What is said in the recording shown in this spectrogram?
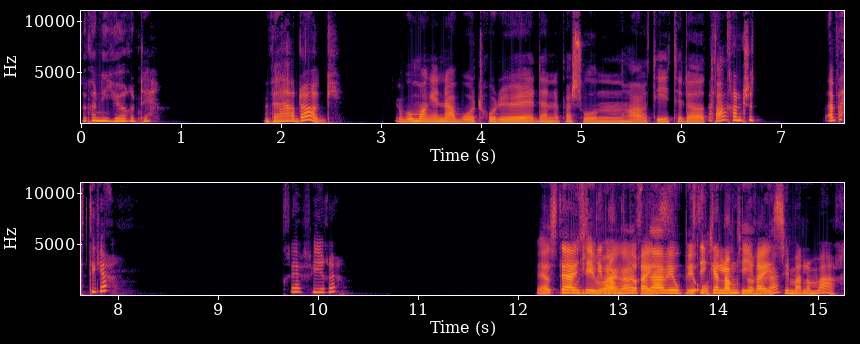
Så kan de gjøre det hver dag. Hvor mange naboer tror du denne personen har tid til å ta? Kanskje Jeg vet ikke. Tre-fire. Ja, Hvis det er ikke langt gang, å er reise, i hvis det ikke er langt timer, å reise imellom hver.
